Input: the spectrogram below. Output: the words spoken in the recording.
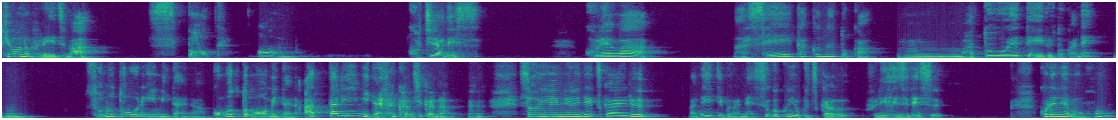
今日のフレーズは、spot on。こちらです。これは、まあ、正確なとか、うん、的を得ているとかね、うん、その通りみたいな、ごもっともみたいな、あったりみたいな感じかな。そういう意味合いで使える、まあ、ネイティブがね、すごくよく使うフレーズです。これね、もう本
